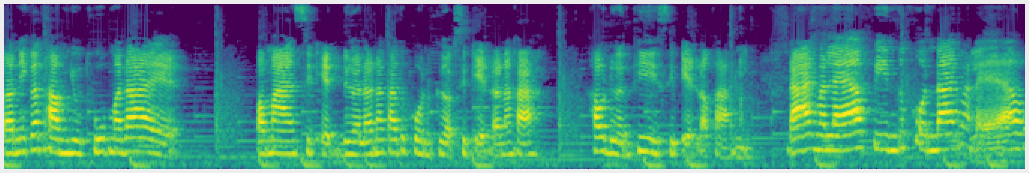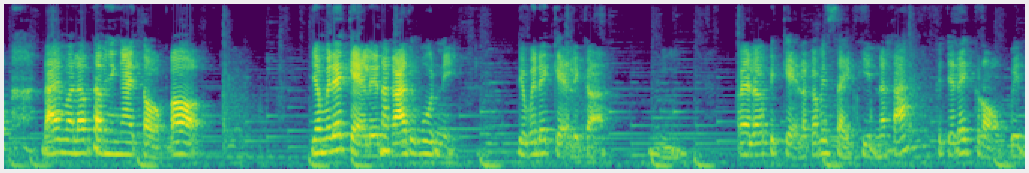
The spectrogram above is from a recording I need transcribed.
ตอนนี้ก็ทำ YouTube มาได้ประมาณ 11 เดือนแล้วนะคะ ทุกคนเกือบ 11 แล้วนะคะ เข้าเดือนที่ 11 แล้วค่ะนี่ได้มาแล้วฟินทุกคนได้มาแล้ว ได้มาแล้วทำยังไงต่อก็ ยังไม่ได้แกะเลยนะคะ ทุกคนนี่ยังไม่ได้แกะเลยค่ะ ไปแล้วก็ไปแกะแล้วก็ไปใส่พิมพ์นะคะ ก็จะได้กรอกเป็น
